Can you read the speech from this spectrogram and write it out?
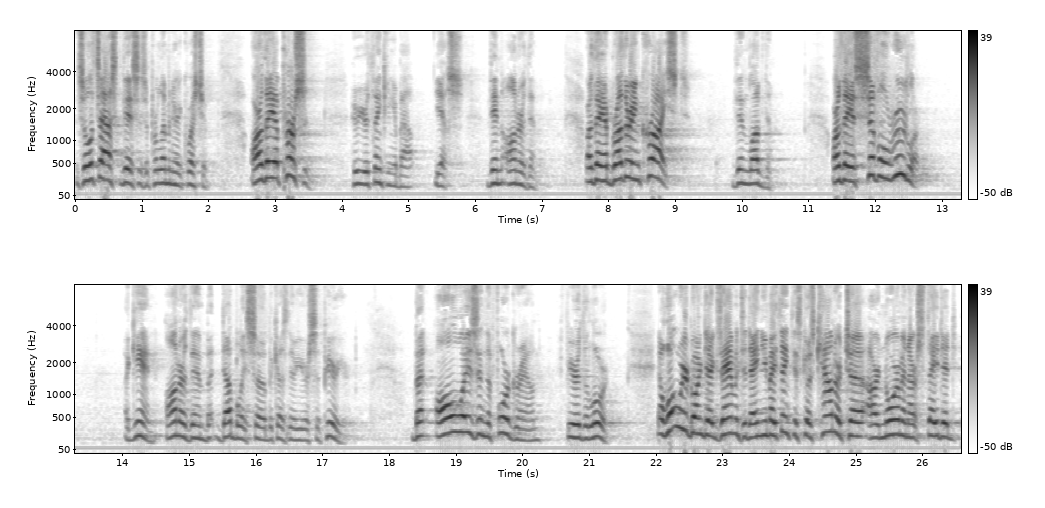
And so let's ask this as a preliminary question. Are they a person who you're thinking about? Yes. Then honor them. Are they a brother in Christ? Then love them. Are they a civil ruler? Again, honor them, but doubly so because they're your superior. But always in the foreground, fear the Lord. Now, what we're going to examine today, and you may think this goes counter to our norm and our stated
